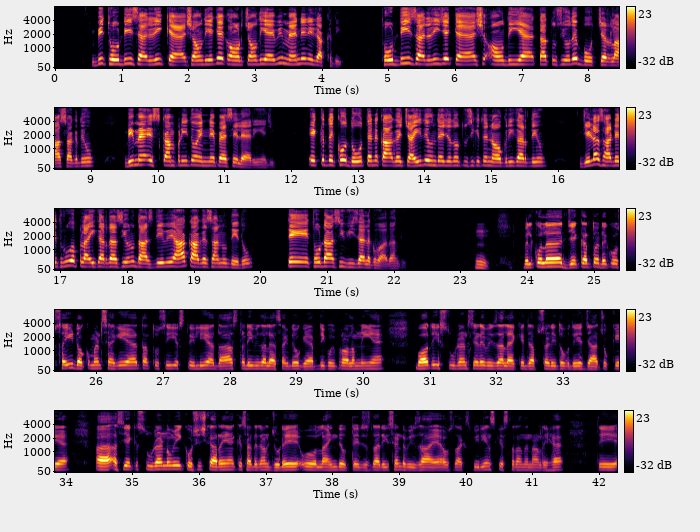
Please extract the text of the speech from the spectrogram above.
ਵੀ ਤੁਹਾਡੀ ਸੈਲਰੀ ਕੈਸ਼ ਆਉਂਦੀ ਹੈ ਕਿ ਅਕਾਊਂਟ 'ਚ ਆਉਂਦੀ ਹੈ? ਇਹ ਵੀ ਮੈਨੇ ਨਹੀਂ ਰੱਖਦੀ। ਤੁਹਾਡੀ ਸੈਲਰੀ ਜੇ ਕੈਸ਼ ਆਉਂਦੀ ਹੈ ਤਾਂ ਤੁਸੀਂ ਉਹਦੇ ਵੋਚਰ ਲਾ ਸਕਦੇ ਹੋ ਵੀ ਮੈਂ ਇਸ ਕੰਪਨੀ ਤੋਂ ਇੰਨੇ ਪੈਸੇ ਲੈ ਰਹੀ ਹਾਂ ਜੀ। ਇੱਕ ਦੇਖੋ, ਦੋ ਤਿੰਨ ਕਾਗਜ਼ ਚਾਹੀਦੇ ਹੁੰਦੇ ਜਦੋਂ ਤੁਸੀਂ ਕਿਤੇ ਨੌਕਰੀ ਕਰਦੇ ਹੋ। ਜਿਹੜਾ ਸਾਡੇ ਥਰੂ ਅਪਲਾਈ ਕਰਦਾ ਸੀ, ਉਹਨੂੰ ਦੱਸ ਦੇਵੇ, ਆਹ ਕਾਗਜ਼ ਸਾਨੂੰ ਦੇ ਦਿਓ ਤੇ ਤੁਹਾਡਾ ਅਸੀਂ ਵੀਜ਼ਾ ਲਗਵਾ ਦਾਂਗੇ। ਹੂੰ, ਬਿਲਕੁਲ, ਜੇਕਰ ਤੁਹਾਡੇ ਕੋਲ ਸਹੀ ਡਾਕੂਮੈਂਟਸ ਹੈਗੇ ਆ, ਤਾਂ ਤੁਸੀਂ ਆਸਟ੍ਰੇਲੀਆ ਦਾ ਸਟੱਡੀ ਵੀਜ਼ਾ ਲੈ ਸਕਦੇ ਹੋ ਗੈਪ ਦੀ ਕੋਈ ਪ੍ਰੋਬਲਮ ਨਹੀਂ ਹੈ। ਬਹੁਤ ਹੀ ਸਟੂਡੈਂਟਸ ਜਿਹੜੇ ਵੀਜ਼ਾ ਲੈ ਕੇ ਜਬ ਸਟੱਡੀ ਤੋਂ ਵਿਦੇਸ਼ ਜਾ ਚੁੱਕੇ ਆ। ਅਸੀਂ ਇੱਕ ਸਟੂਡੈਂਟ ਨੂੰ ਵੀ ਕੋਸ਼ਿਸ਼ ਕਰ ਰਹੇ ਹਾਂ ਕਿ ਸਾਡੇ ਨਾਲ ਜੁੜੇ ਉਹ ਲਾਈਨ ਦੇ ਉੱਤੇ ਜਿਸ ਦਾ ਰੀਸੈਂਟ ਵੀਜ਼ਾ ਆਇਆ ਉਸ ਦਾ ਐਕਸਪੀਰੀਅੰਸ ਕਿਸ ਤਰ੍ਹਾਂ ਦੇ ਨਾਲ ਰਿਹਾ। ਤੇ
